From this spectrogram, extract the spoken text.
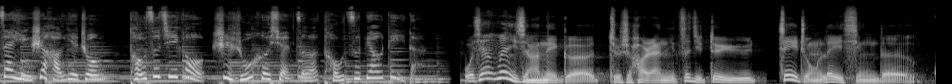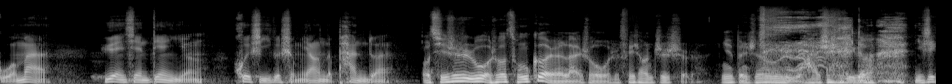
在影视行业中，投资机构是如何选择投资标的的？我先问一下，那个就是浩然，你自己对于这种类型的国漫院线电影会是一个什么样的判断？我其实如果说从个人来说，我是非常支持的，因为本身我还是一个，你是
